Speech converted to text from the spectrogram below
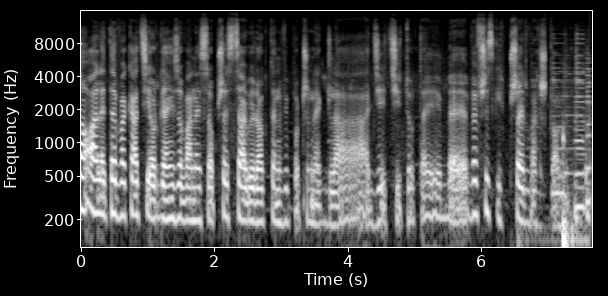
no ale te wakacje organizowane są przez cały rok, ten wypoczynek dla dzieci tutaj we, wszystkich przerwach szkolnych.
